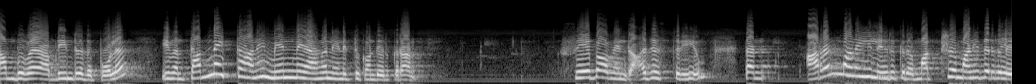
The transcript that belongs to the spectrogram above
நம்புவேன் அப்படின்றத போல இவன் தன்னைத்தானே மேன்மையாக நினைத்து கொண்டிருக்கிறான். சேபாவின் ராஜஸ்திரியும் தன் அரண்மனையில் இருக்கிற மற்ற மனிதர்களை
